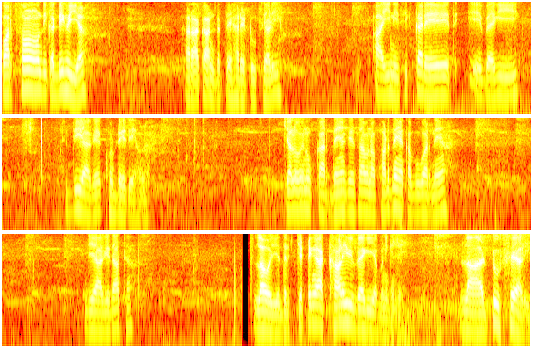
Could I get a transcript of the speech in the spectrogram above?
ਪਰਸੋਂ ਦੀ ਕੱਢੀ ਹੋਈ ਆ, ਹਰਾ ਕੰਡ ਤੇ ਹਰੇ ਟੂਸੇ ਵਾਲੀ। ਆਈ ਨਹੀਂ ਸੀ ਘਰੇ ਤੇ ਇਹ ਬਹਿ ਗਈ, ਸਿੱਧੀ ਆ ਗਏ ਖੁੱਡੇ ਤੇ ਹੁਣ। ਚਲੋ ਇਹਨੂੰ ਕਰਦੇ ਆ, ਕਿਸ ਹਿਸਾਬ ਨਾਲ ਫੜਦੇ ਆ, ਕਾਬੂ ਕਰਦੇ ਆ। ਜੇ ਆ ਗਈ ਤਾਂ ਹੱਥ। ਲਓ ਜੀ, ਇਧਰ ਚਿੱਟੀਆਂ ਅੱਖਾਂ ਵਾਲੀ ਵੀ ਬਹਿ ਗਈ ਆਪਣੀ, ਕਹਿੰਦੇ। ਲਾਲ ਟੂਸੇ ਵਾਲੀ।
